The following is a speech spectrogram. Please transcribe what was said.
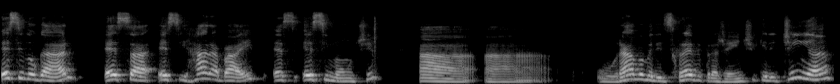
Esse lugar, essa, esse Harabait, esse, esse monte, a, a, o Rambam ele descreve para gente que ele tinha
